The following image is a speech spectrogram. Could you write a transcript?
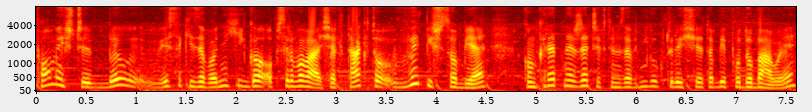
Pomyśl, czy był, jest taki zawodnik i go obserwowałeś. Jak tak, to wypisz sobie konkretne rzeczy w tym zawodniku, które się Tobie podobały.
